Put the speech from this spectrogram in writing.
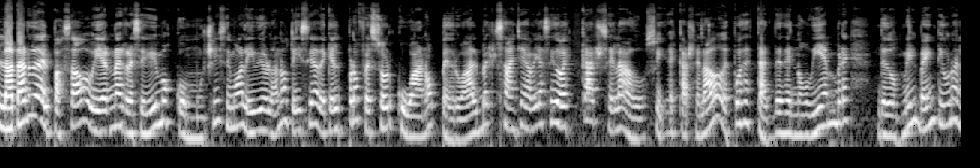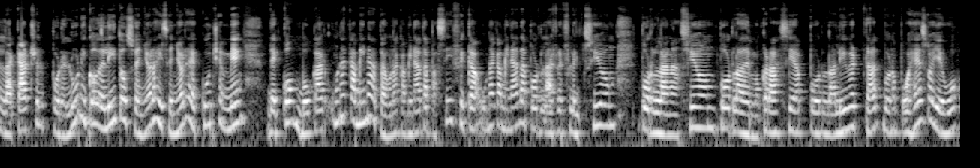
La tarde del pasado viernes recibimos con muchísimo alivio la noticia de que el profesor cubano Pedro Albert Sánchez había sido escarcelado, sí, escarcelado después de estar desde noviembre de 2021 en la cárcel por el único delito, señoras y señores, escuchen bien, de convocar una caminata, una caminata pacífica, una caminata por la reflexión, por la nación, por la democracia, por la libertad. Bueno, pues eso llevó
